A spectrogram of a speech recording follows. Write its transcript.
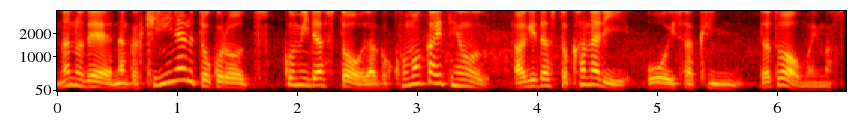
なのでなんか気になるところを突っ込み出すとなんか細かい点を上げ出すとかなり多い作品だとは思います。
